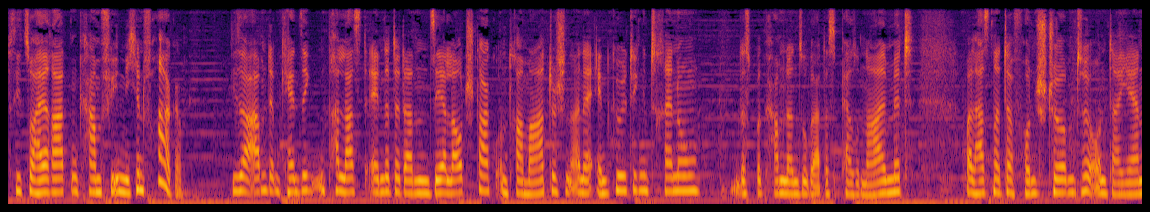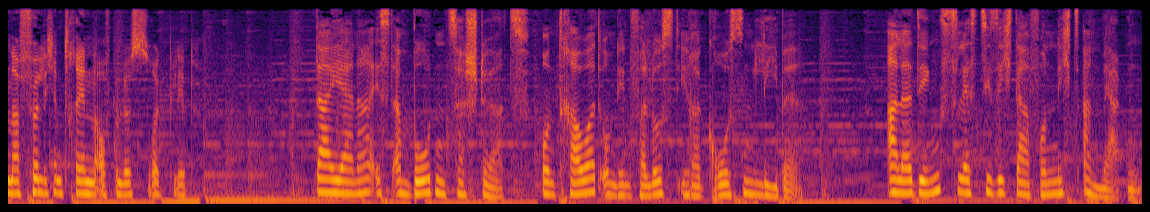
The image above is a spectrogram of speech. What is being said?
sie zu heiraten kam für ihn nicht in Frage. Dieser Abend im Kensington-Palast endete dann sehr lautstark und dramatisch in einer endgültigen Trennung. Das bekam dann sogar das Personal mit, weil Hasnat davonstürmte und Diana völlig in Tränen aufgelöst zurückblieb. Diana ist am Boden zerstört und trauert um den Verlust ihrer großen Liebe. Allerdings lässt sie sich davon nichts anmerken.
